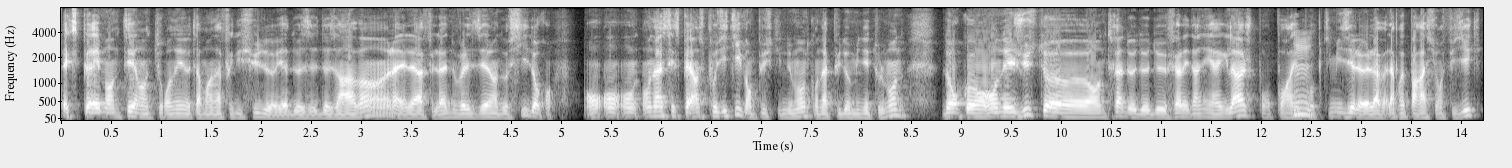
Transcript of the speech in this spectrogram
expérimenté en tournée, notamment en Afrique du Sud, il y a deux, ans avant. La, la Nouvelle-Zélande aussi. Donc, on, a cette expérience positive en plus qui nous montre qu'on a pu dominer tout le monde. Donc, on, est juste euh, en train de, faire les derniers réglages pour, pour, hmm. optimiser la, préparation physique.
